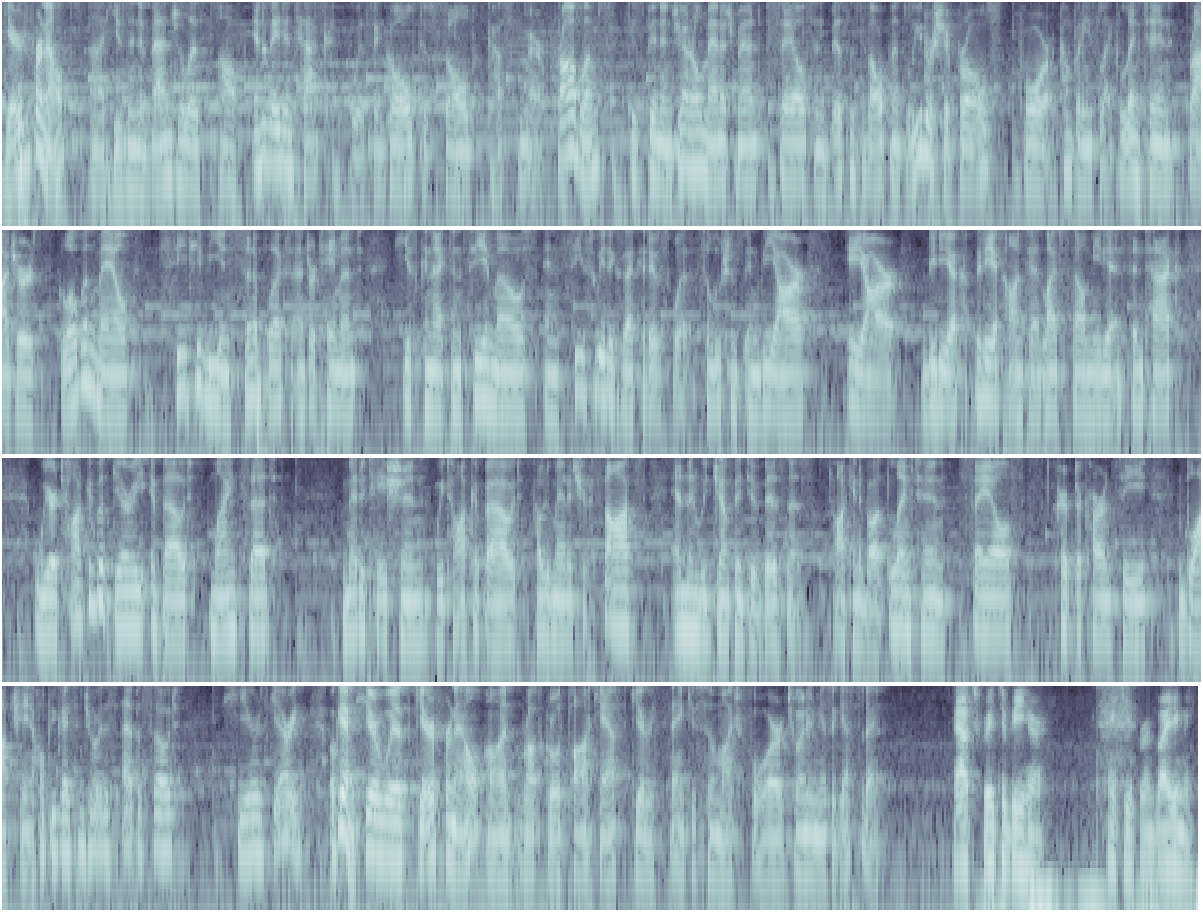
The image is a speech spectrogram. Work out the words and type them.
Gary Fernell. Uh, he's an evangelist of Innovate in Tech with a goal to solve customer problems. He's been in general management, sales, and business development leadership roles for companies like LinkedIn, Rogers, Globe and Mail, CTV, and Cineplex Entertainment. He's connecting CMOs and C suite executives with solutions in VR, AR, video, video content, lifestyle media, and fintech. We are talking with Gary about mindset, meditation. We talk about how to manage your thoughts, and then we jump into business, talking about LinkedIn, sales, cryptocurrency, and blockchain. I hope you guys enjoy this episode. Here's Gary. Okay, I'm here with Gary Fernell on Ross Growth Podcast. Gary, thank you so much for joining me as a guest today. Yeah, it's great to be here. Thank you for inviting me.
